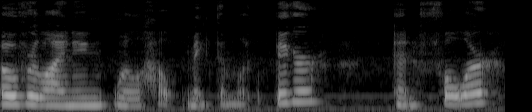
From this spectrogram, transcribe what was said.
Overlining will help make them look bigger and fuller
